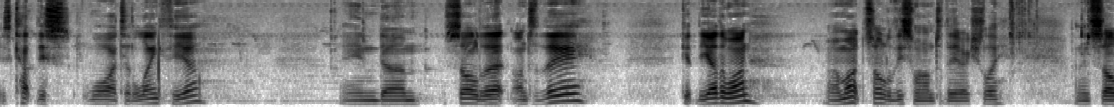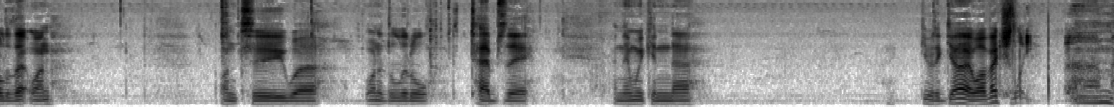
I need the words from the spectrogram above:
is cut this wire to the length here and um, solder that onto there, get the other one, I might solder this one onto there actually, and then solder that one onto uh, one of the little tabs there. And then we can uh, give it a go. I've actually, um,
